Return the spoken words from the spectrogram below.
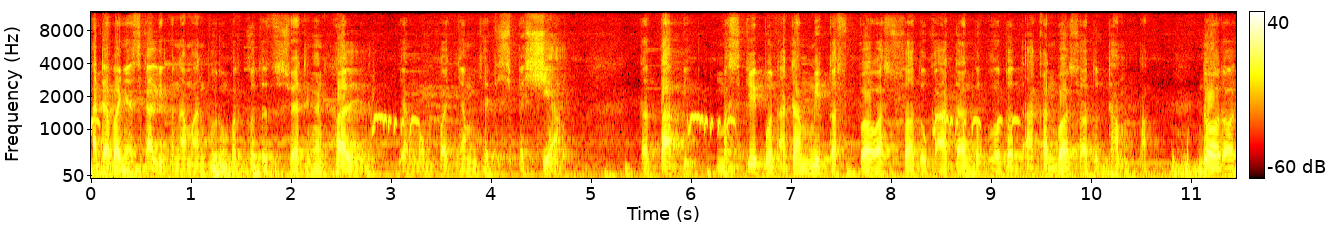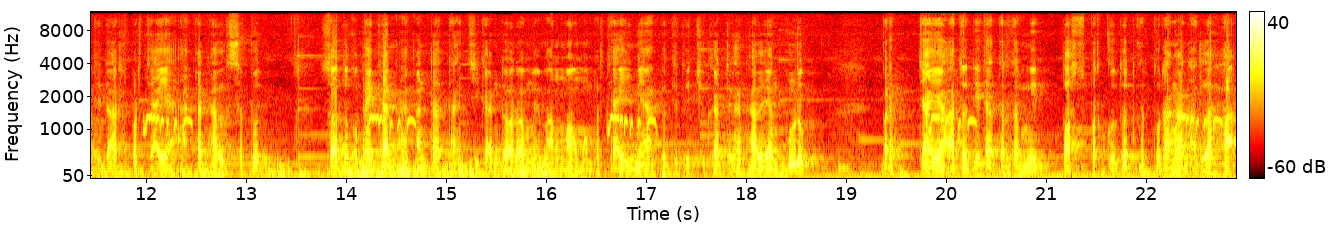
Ada banyak sekali penamaan burung perkutut sesuai dengan hal yang membuatnya menjadi spesial. Tetapi meskipun ada mitos bahwa suatu keadaan perkutut akan bawa suatu dampak, Doro tidak harus percaya akan hal tersebut. Suatu kebaikan akan datang jika Doro memang mau mempercayainya, begitu juga dengan hal yang buruk. Percaya atau tidak terhadap mitos perkutut keturangan adalah hak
